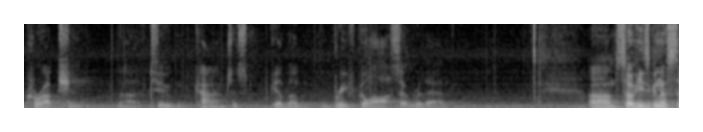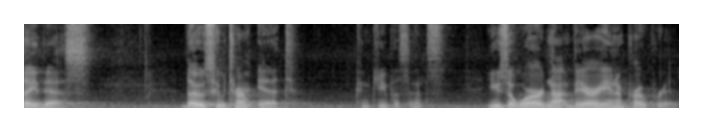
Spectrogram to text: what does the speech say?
corruption, to kind of just give a brief gloss over that. Um, so he's going to say this Those who term it concupiscence use a word not very inappropriate,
